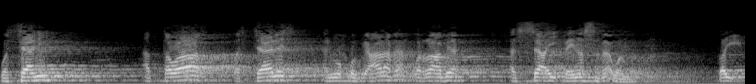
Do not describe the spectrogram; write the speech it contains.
والثاني الطواف. والثالث الوقوف بعرفة والرابع السعي بين الصفا والمروة. طيب.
